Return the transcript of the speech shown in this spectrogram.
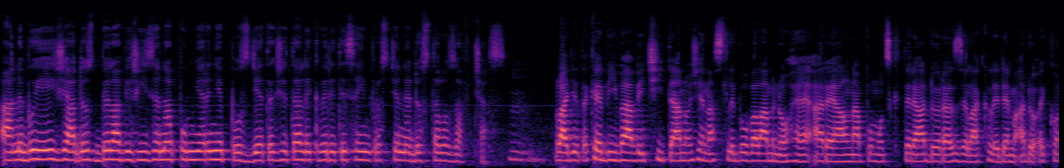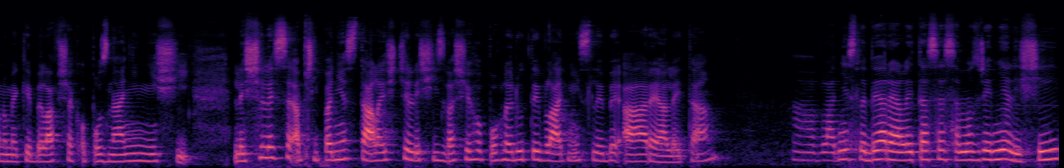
a nebo jejich žádost byla vyřízena poměrně pozdě, takže té likvidity se jim prostě nedostalo zavčas. Hmm. Vládě také bývá vyčítáno, že naslibovala mnohé a reálná pomoc, která dorazila k lidem a do ekonomiky, byla však o poznání nižší. Lišily se a případně stále ještě liší z vašeho pohledu ty vládní sliby a realita? Vládní sliby a realita se samozřejmě liší.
